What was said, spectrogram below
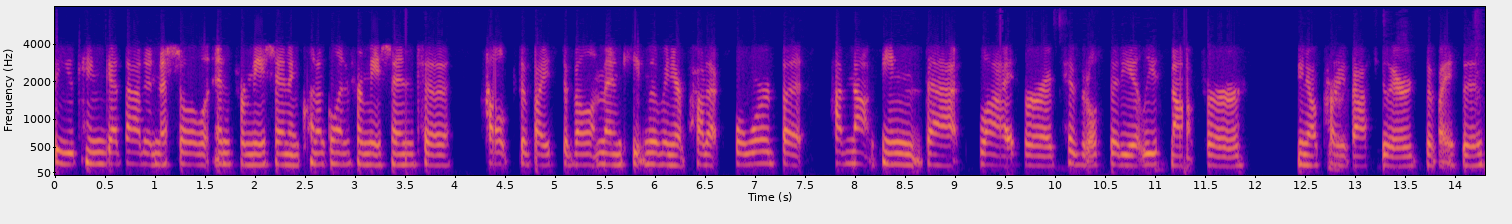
So you can get that initial information and clinical information to help device development and keep moving your product forward, but have not seen that fly for a pivotal study, at least not for, you know, cardiovascular devices.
